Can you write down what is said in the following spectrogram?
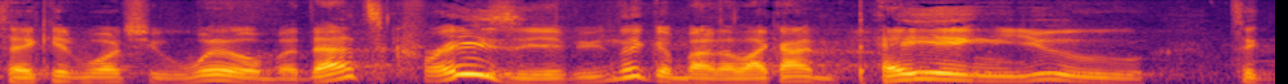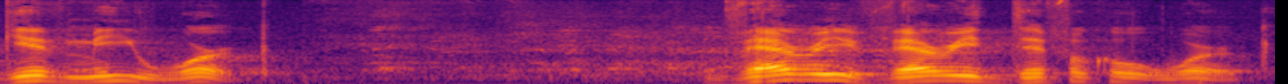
Take it what you will, but that's crazy if you think about it. Like, I'm paying you to give me work. Very, very difficult work.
